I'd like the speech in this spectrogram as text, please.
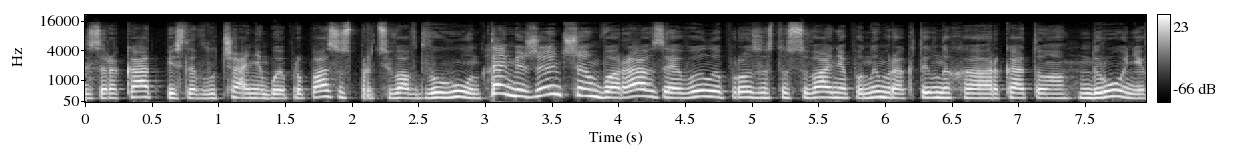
з ракет після влучання боєприпасу спрацював двигун. Та між іншим в РФ заявили про застосування по ним реактивних е, ракетодронів,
